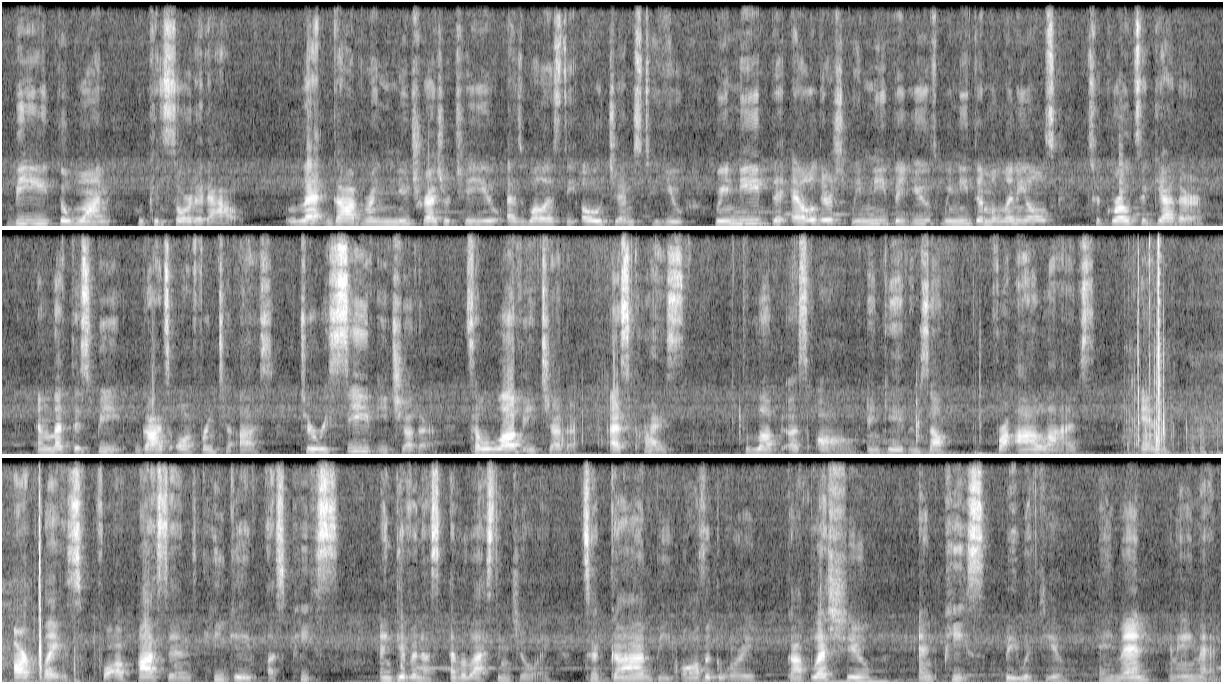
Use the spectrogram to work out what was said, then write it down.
be the one who can sort it out. Let God bring new treasure to you as well as the old gems to you. We need the elders, we need the youth, we need the millennials to grow together. And let this be God's offering to us to receive each other, to love each other as Christ loved us all and gave himself for our lives in our place. For of our sins, he gave us peace and given us everlasting joy. To God be all the glory. God bless you and peace be with you. Amen and amen.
